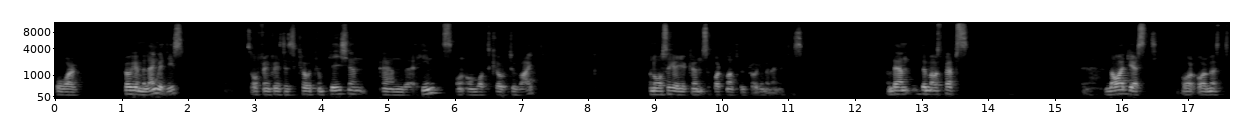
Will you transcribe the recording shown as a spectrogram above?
for programming languages. So offering, for instance, code completion and uh, hints on, on what code to write. And also here you can support multiple programming languages. And then the most perhaps largest or, or most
